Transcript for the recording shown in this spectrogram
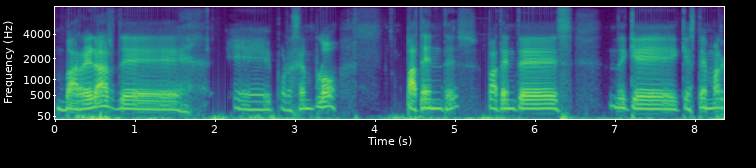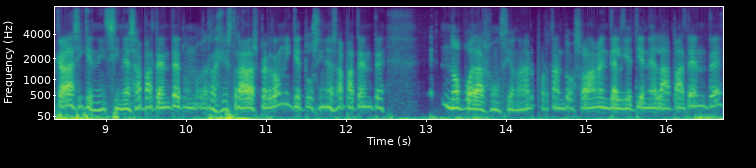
barreras de, eh, por ejemplo, patentes, patentes de que, estén marcadas y que sin esa patente, registradas, perdón, y que tú sin esa patente no puedas funcionar. Por tanto, solamente el que tiene la patente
